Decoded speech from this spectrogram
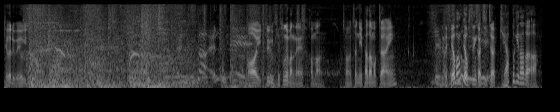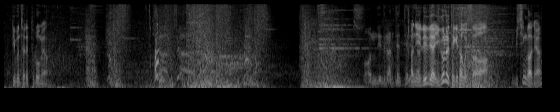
대가리 왜 여기 있어? 아이 딜교 개 손해봤네. 잠깐만. 천천히 받아먹자잉. 근데 뼈방패 없으니까 진짜 개 아프긴 하다. 리븐 절에 들어오면. 아니 릴리야 이거를 대기 타고 있어. 미친 거 아니야?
